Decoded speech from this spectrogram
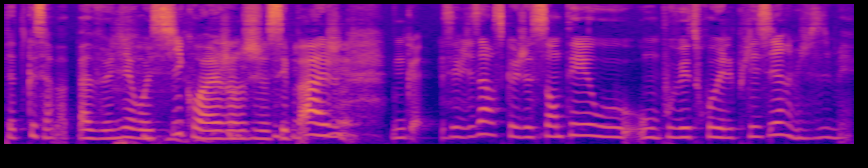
peut-être que ça va pas venir aussi, quoi. Genre, je sais pas. je- Donc, c'est bizarre parce que je sentais où, où on pouvait trouver le plaisir. Mais je me dis, mais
